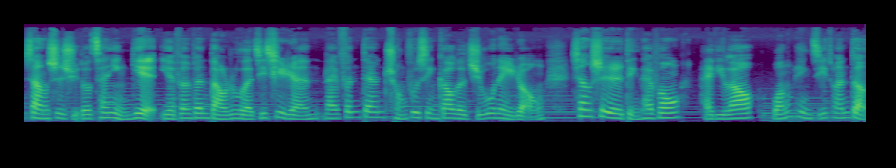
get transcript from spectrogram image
像是许多餐饮业也纷纷导入了机器人来分担重复性高的职务内容，像是鼎泰丰、海底捞、王品集团等，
